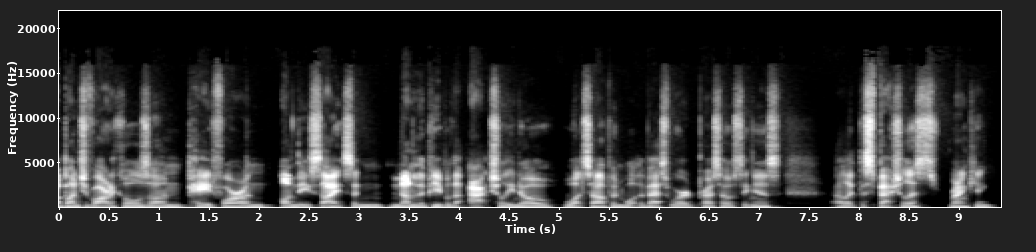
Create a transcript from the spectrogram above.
a bunch of articles on paid for on on these sites, and none of the people that actually know what's up and what the best WordPress hosting is uh, like the specialist ranking?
